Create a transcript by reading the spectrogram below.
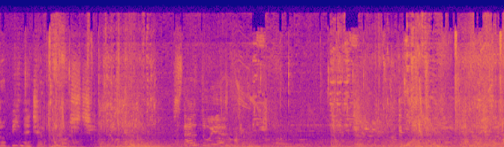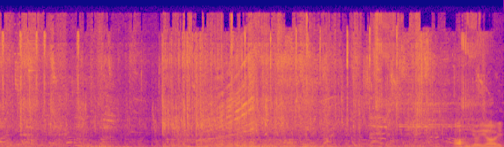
Odrobiny cierpliwości. Startuję. Oj, oj, oj.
